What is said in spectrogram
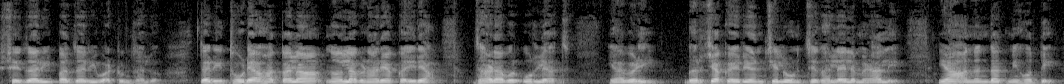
शेजारी पाजारी वाटून झालं. तरी थोड्या हाताला न लागणाऱ्या कैऱ्या झाडावर उरल्याच. ह्यावेळी घरच्या कैऱ्यांचे लोणचे घालायला मिळाले. या आनंदात मी होते.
